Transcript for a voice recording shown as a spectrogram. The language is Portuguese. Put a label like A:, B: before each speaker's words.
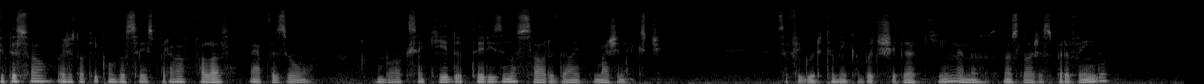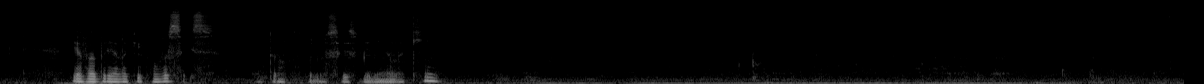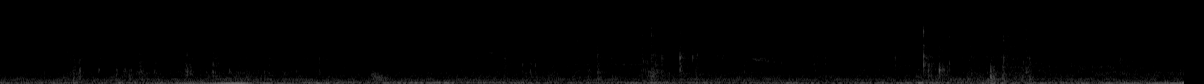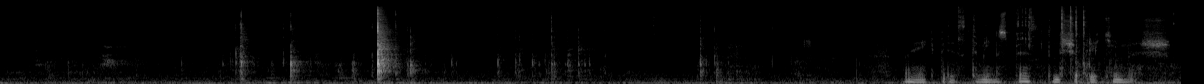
A: Oi pessoal, hoje eu tô aqui com vocês para falar, né, fazer o unboxing aqui do Terizinossauro da Imaginext. Essa figura também acabou de chegar aqui né, nas, nas lojas para venda. E eu vou abrir ela aqui com vocês. Então, para vocês verem ela aqui. Preso também nos pés, então deixa eu abrir aqui embaixo.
